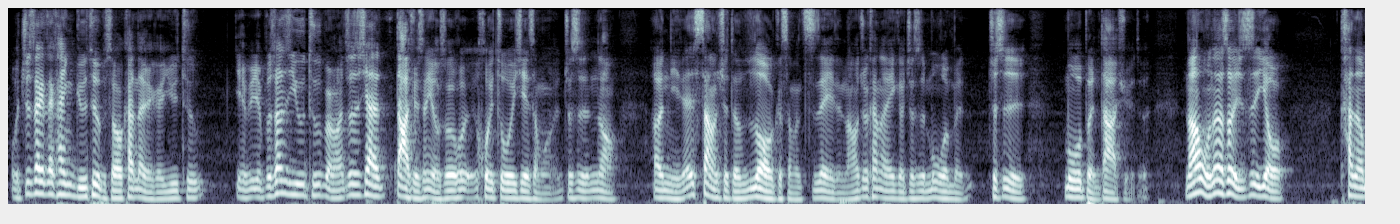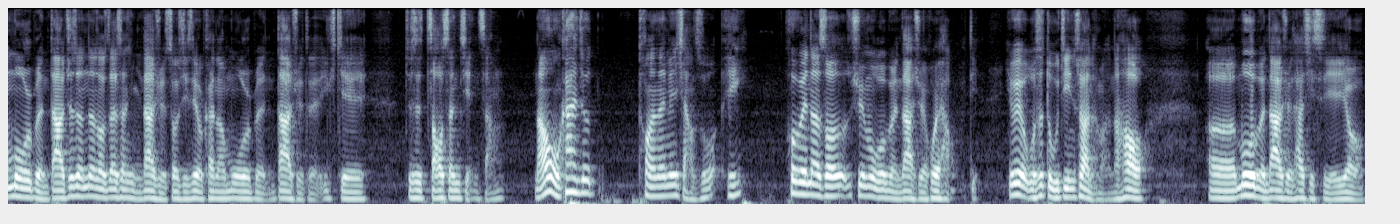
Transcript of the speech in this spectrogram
我就在在看 YouTube 的时候看到有一个 YouTube 也也不算是 YouTuber 嘛，就是现在大学生有时候会会做一些什么，就是那种。呃，你在上学的 Vlog 什么之类的，然后就看到一个就是墨尔本，就是墨尔本大学的。然后我那时候也是有看到墨尔本大，就是那时候在申请大学的时候，其实有看到墨尔本大学的一些就是招生简章。然后我看就突然那边想说，诶，会不会那时候去墨尔本大学会好一点？因为我是读精算的嘛。然后呃，墨尔本大学它其实也有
